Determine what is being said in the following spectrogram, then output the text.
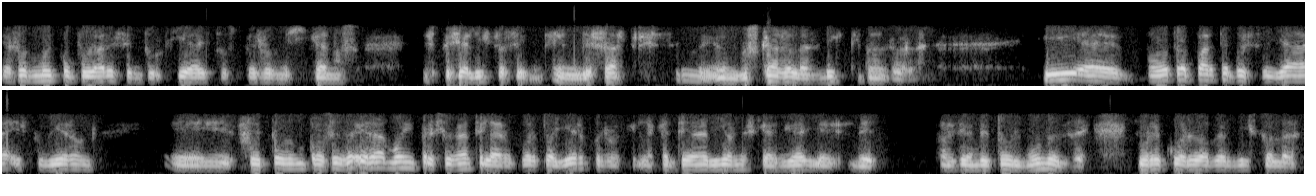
ya son muy populares en Turquía, estos perros mexicanos, especialistas en, desastres, en buscar a las víctimas. ¿verdad? Y eh, por otra parte, pues ya estuvieron, eh, fue todo un proceso, era muy impresionante el aeropuerto ayer, pero la cantidad de aviones que había de, prácticamente todo el mundo. yo recuerdo haber visto a, la,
